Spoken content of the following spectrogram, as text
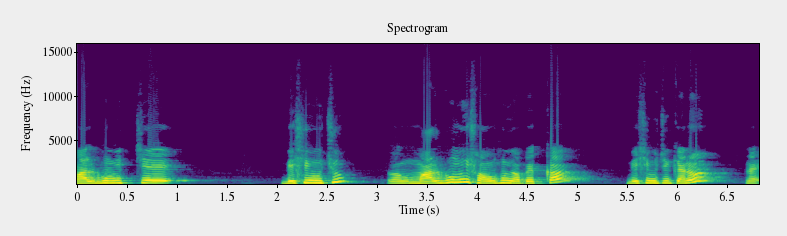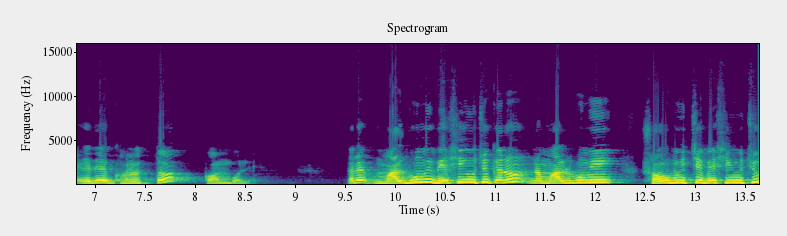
মালভূমির চেয়ে বেশি উঁচু এবং মালভূমি সমভূমি অপেক্ষা বেশি উঁচু কেন? না, এদের ঘনত্ব কম বলে। তাহলে মালভূমি বেশি উঁচু কেন? না মালভূমি সমভূমির চেয়ে বেশি উঁচু?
